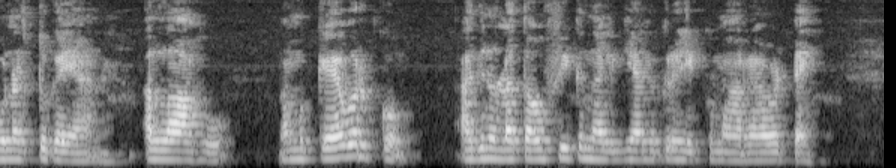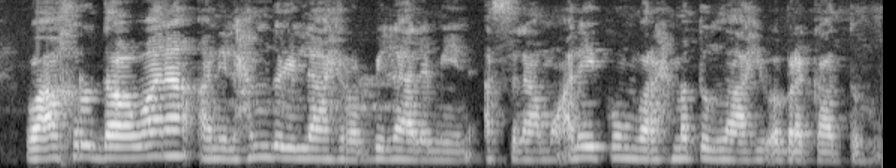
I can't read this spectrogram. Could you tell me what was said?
ഉണർത്തുകയാണ്. അള്ളാഹു നമുക്കേവർക്കും അതിനുള്ള തൗഫീക്ക് നൽകി അനുഗ്രഹിക്കുമാറാവട്ടെ. വാഹ്റു ദാവാന അനിൽഹമുല്ലാഹി റബ്ബിലാലമീൻ അസ്സലാമു അലൈക്കും വറഹ്മത്തുള്ളാഹി വബർക്കാത്തുഹു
